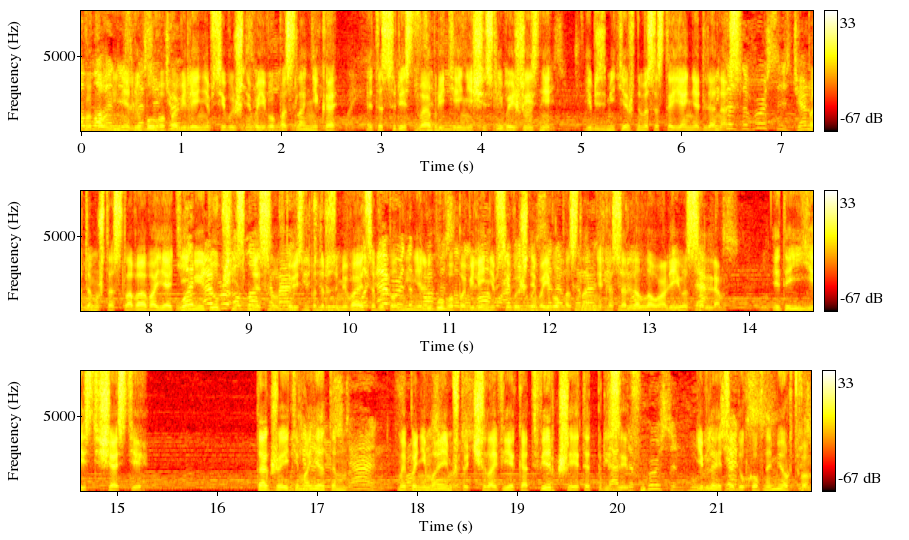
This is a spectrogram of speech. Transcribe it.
Выполнение любого повеления Всевышнего Его посланника – это средство обретения счастливой жизни и безмятежного состояния для нас. Потому что слова в аяте имеют общий смысл, то есть подразумевается выполнение любого повеления Всевышнего Его посланника, саллиллаху вассалям. Это и есть счастье. Также этим аятом мы понимаем, что человек, отвергший этот призыв, является духовно мертвым.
